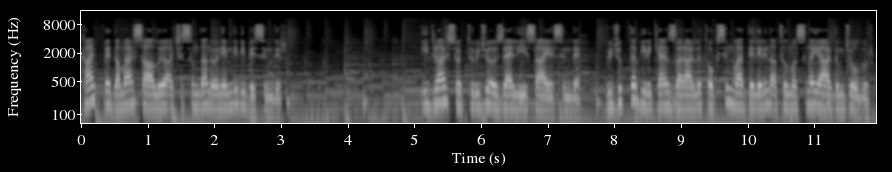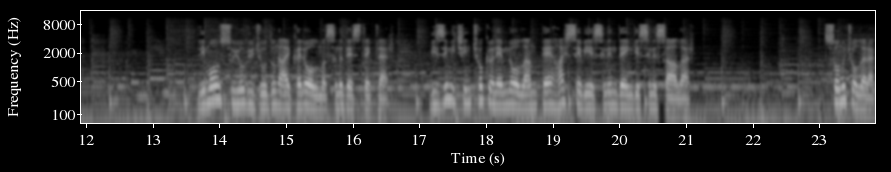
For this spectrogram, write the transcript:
kalp ve damar sağlığı açısından önemli bir besindir. İdrar söktürücü özelliği sayesinde vücutta biriken zararlı toksin maddelerin atılmasına yardımcı olur. Limon suyu vücudun alkali olmasını destekler. Bizim için çok önemli olan pH seviyesinin dengesini sağlar. Sonuç olarak,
